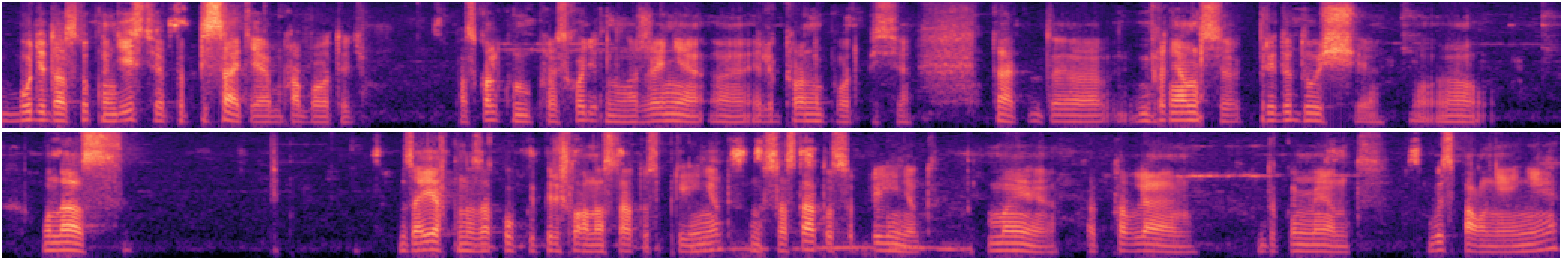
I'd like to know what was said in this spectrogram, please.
будет доступно действие «подписать и обработать», поскольку происходит наложение э, электронной подписи. Так, да, вернемся к предыдущей. Э, у нас заявка на закупку перешла на статус «принят». Со статуса «принят» мы отправляем документ в исполнение.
